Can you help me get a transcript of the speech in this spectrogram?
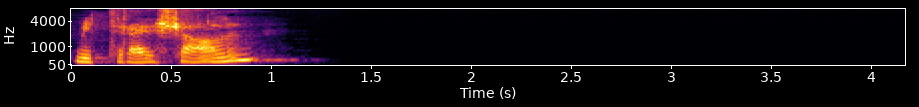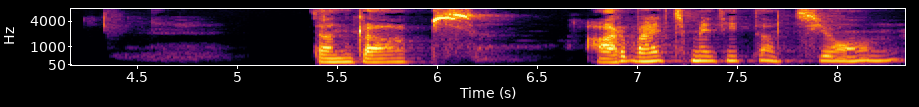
mit drei Schalen. Dann gab's Arbeitsmeditation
